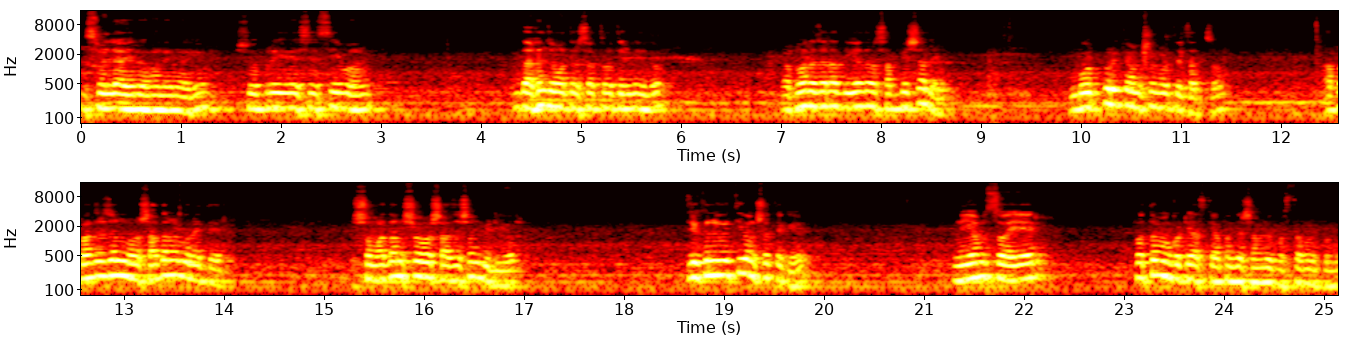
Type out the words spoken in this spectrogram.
বিসমুল্লাহ রহমান রাহিম সুপ্রিয় এসএসসি এবং দাখিল জমাতের ছাত্রছাত্রীবৃন্দ, আপনারা যারা দুই হাজার ছাব্বিশ সালে বোর্ড পরীক্ষায় অংশগ্রহণ করতে চাচ্ছ, আপনাদের জন্য সাধারণ গণিতের সমাধান সহ সাজেশন ভিডিওর ত্রিকোণমিতি অংশ থেকে নিয়ম ছয়ের প্রথম অঙ্কটি আজকে আপনাদের সামনে উপস্থাপন করব।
